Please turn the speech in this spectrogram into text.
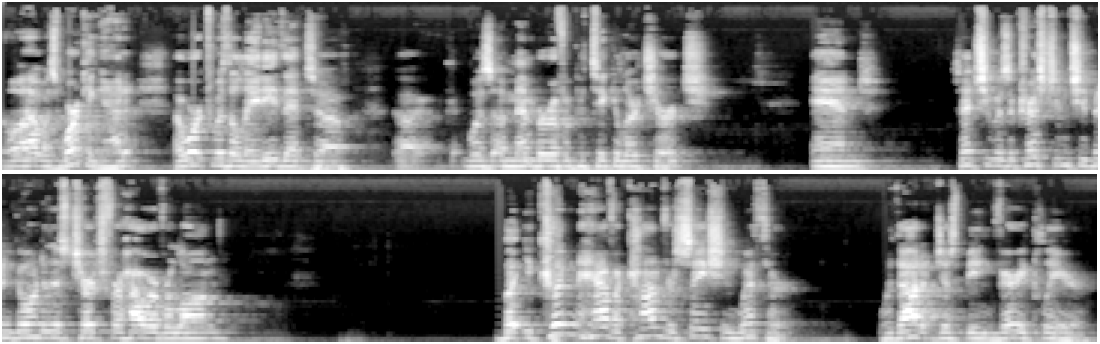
While I was working at it, I worked with a lady that uh, uh, was a member of a particular church, and said she was a Christian. She'd been going to this church for however long. But you couldn't have a conversation with her without it just being very clear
